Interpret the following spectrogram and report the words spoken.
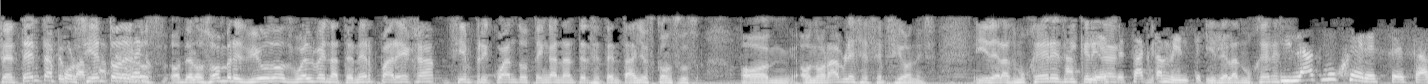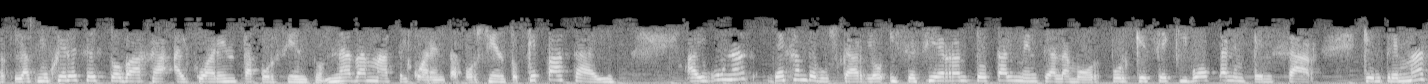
70% de los de los hombres viudos vuelven a tener pareja siempre y cuando tengan antes de 70 años con sus um, honorables excepciones. Y de las mujeres, mi querida. exactamente. Y de las mujeres. Y las mujeres, César, las mujeres esto baja al 40%, nada más el 40%. ¿Qué pasa ahí? Algunas dejan de buscarlo y se cierran totalmente al amor porque se equivocan en pensar que entre más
